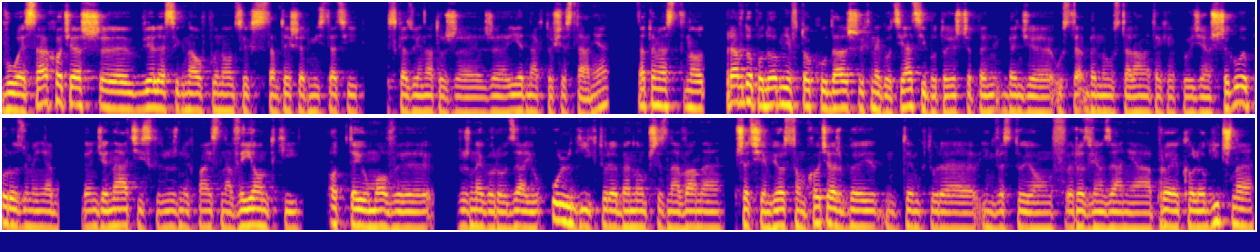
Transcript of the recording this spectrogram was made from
w USA, chociaż e, wiele sygnałów płynących z tamtejszej administracji wskazuje na to, że, że jednak to się stanie. Natomiast no, Prawdopodobnie w toku dalszych negocjacji, bo to jeszcze będzie usta będą ustalane, tak jak powiedziałem, szczegóły porozumienia, będzie nacisk różnych państw na wyjątki od tej umowy, różnego rodzaju ulgi, które będą przyznawane przedsiębiorstwom, chociażby tym, które inwestują w rozwiązania proekologiczne,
